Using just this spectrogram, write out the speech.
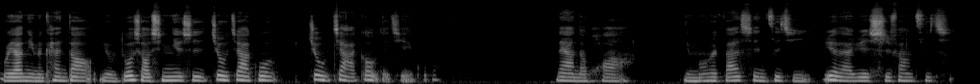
我要你们看到有多少信念是旧架构、旧架构的结果。那样的话，你们会发现自己越来越释放自己，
